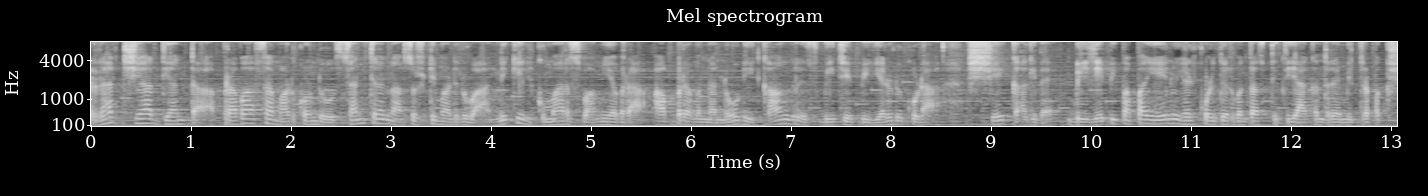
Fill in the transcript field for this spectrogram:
ರಾಜ್ಯಾದ್ಯಂತ ಪ್ರವಾಸ ಮಾಡಿಕೊಂಡು ಸಂಚಲನ ಸೃಷ್ಟಿ ಮಾಡಿರುವ ನಿಖಿಲ್ ಕುಮಾರಸ್ವಾಮಿಯವರ ಅಬ್ಬರವನ್ನ ನೋಡಿ ಕಾಂಗ್ರೆಸ್ ಬಿಜೆಪಿ ಎರಡೂ ಕೂಡ ಶೇಕ್ ಆಗಿದೆ. ಬಿಜೆಪಿ ಪಾಪ ಏನು ಹೇಳ್ಕೊಳ್ತಿರುವಂತ ಸ್ಥಿತಿ ಯಾಕಂದ್ರೆ ಮಿತ್ರ ಪಕ್ಷ.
